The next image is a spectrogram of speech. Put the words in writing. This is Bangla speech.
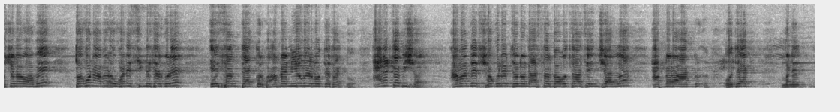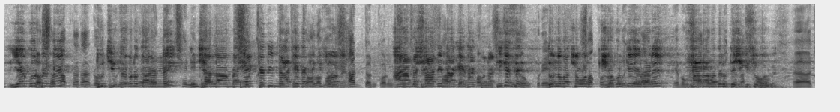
ঘোষণা হবে, তখন আবার ওখানে সিগনেচার করে এ স্থান ত্যাগ করব। আমরা নিয়মের মধ্যে থাকব। আর একটা বিষয়, আমাদের সকলের জন্য নাস্তার ব্যবস্থা আছে ইনশাল্লাহ আপনারা ওদের মানে ইয়া করবেন না দুশ্চিন্তার কোনো কারণ নেই। ইনশাআল্লাহ আমরা একটা দিন না খেয়ে থাকলে কিছু হবে আর আমরা সারাদিন না খেয়ে থাকব না ঠিক আছে? ধন্যবাদ সকলকে এবারে স্যার আমাদের উদ্দেশ্যে কিছু বলবেন।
